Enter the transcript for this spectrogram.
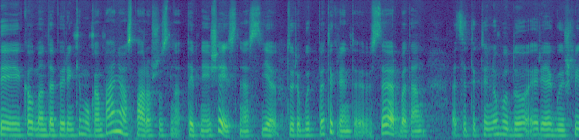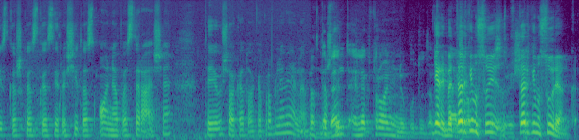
Tai kalbant apie rinkimų kampanijos parašus, na, taip neišeis, nes jie turi būti patikrinti visi arba ten atsitiktiniu būdu ir jeigu išlys kažkas, kas įrašytas, o nepasirašė, tai jau šiokia tokia problemėlė. Bet aš Nebent elektroniniu būdu dabar. Gerai, bet tarkim, su, tarkim surenka.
